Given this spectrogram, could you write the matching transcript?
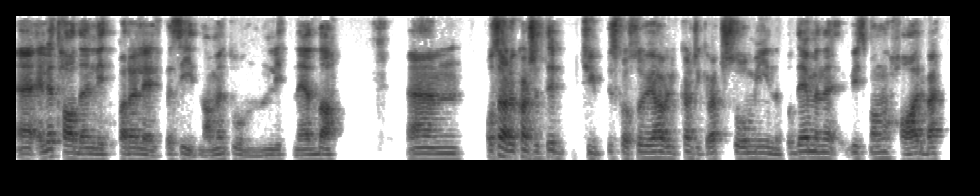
eh, eller ta den litt parallelt ved siden av, men tone den litt ned. Da. Um, og så er det kanskje typisk også, vi har vel kanskje ikke vært så mye inne på det, men hvis man har vært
